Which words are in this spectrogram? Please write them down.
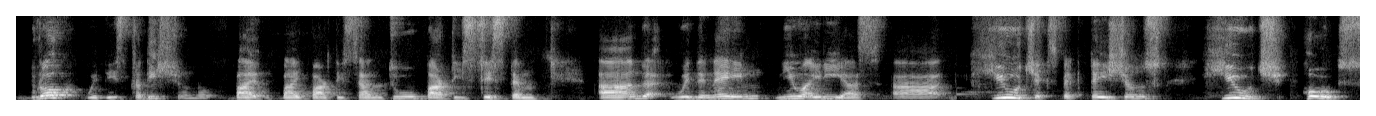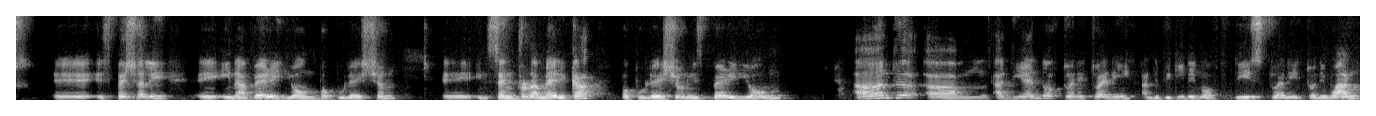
broke with this tradition of bi- bipartisan two-party system and with the name New Ideas, uh, huge expectations, huge hopes, eh, especially eh, in a very young population eh, in Central America, population is very young. And um, at the end of 2020 and the beginning of this 2021,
